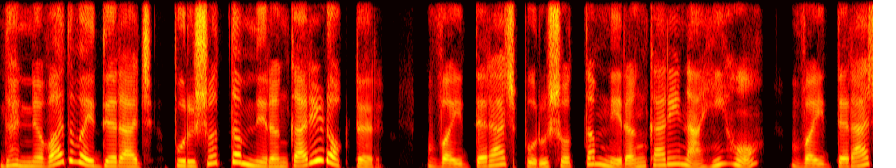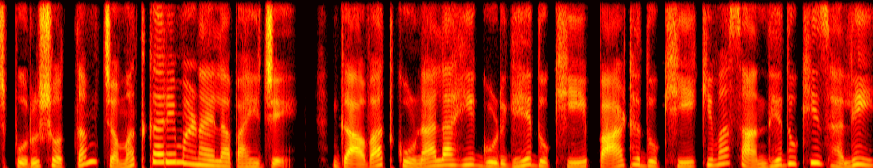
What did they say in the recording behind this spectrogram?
धन्यवाद वैद्यराज पुरुषोत्तम निरंकारी डॉक्टर. वैद्यराज पुरुषोत्तम निरंकारी नाही हो वैद्यराज पुरुषोत्तम चमत्कारी म्हणायला पाहिजे. गावात कुणालाही गुडघेदुखी पाठदुखी किंवा सांधेदुखी झाली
